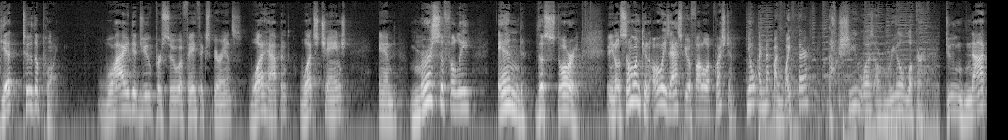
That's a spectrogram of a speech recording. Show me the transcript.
Get to the point. Why did you pursue a faith experience? What happened? What's changed? And mercifully end the story. You know, someone can always ask you a follow up question. You know, I met my wife there. Oh, she was a real looker. Do not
